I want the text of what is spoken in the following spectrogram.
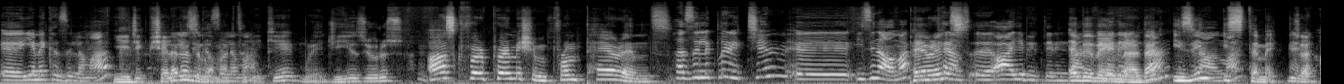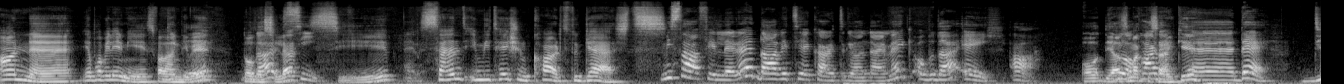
e, yemek hazırlamak. Yiyecek bir şeyler Yiyecek hazırlamak, hazırlamak. tabii ki. Buraya G yazıyoruz. Ask for permission from parents. Hazırlıklar için e, izin almak. Parents, parent, e, aile büyüklerinden. Ebeveynlerden izin almak. istemek. Güzel. Evet. Anne yapabilir miyiz falan Gibi. gibi. Dolayısıyla C. C. Evet. Send invitation card to guests. Misafirlere davetiye kartı göndermek. O bu da A. A. O yazmak Yok, mı pardon. sanki? Ee, D. D.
